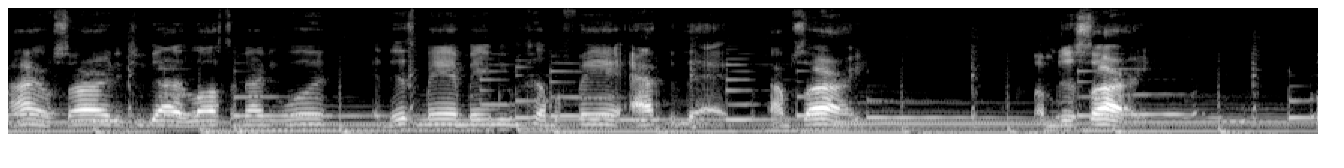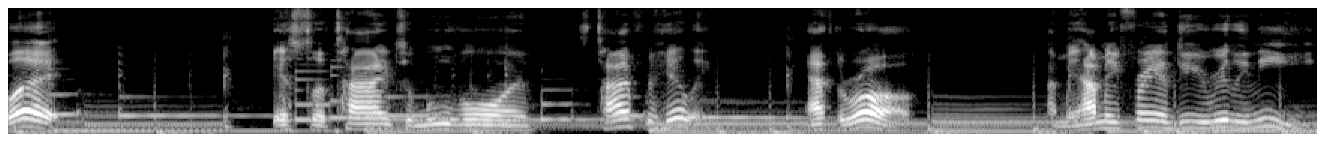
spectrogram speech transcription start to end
I am sorry that you guys lost in 91, and this man made me become a fan after that. I'm sorry. I'm just sorry. But it's a time to move on. It's time for healing. After all, I mean, how many friends do you really need?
